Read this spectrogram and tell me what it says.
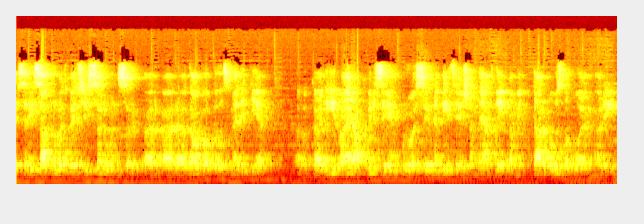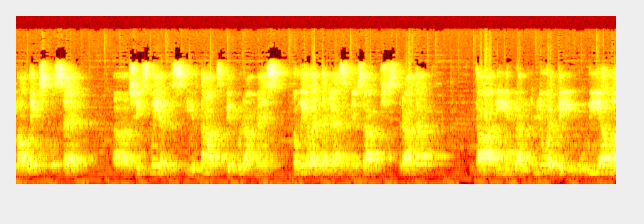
Es arī saprotu pēc šīs sarunas ar, ar, ar Daugopils mediķiem, ka ir vairāk virzieni, kuros ir nepieciešami neatliekami darba uzlabojumi arī valdības pusē. Šīs lietas ir tādas, pie kurām mēs pa lielai daļai esam jau sākuši strādāt tā ir gan ļoti liela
